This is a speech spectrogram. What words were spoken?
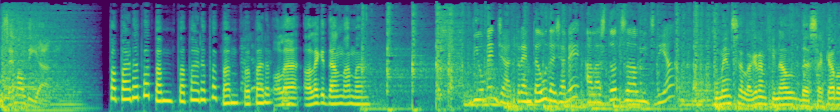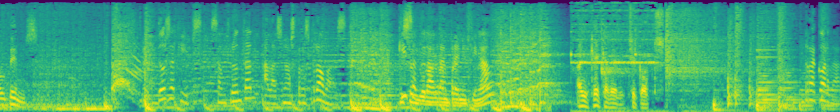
posem al dia. Paparapapam, paparapapam, papara... Hola, hola, què tal, mama? Diumenge 31 de gener a les 12 del migdia Comença la gran final de S'acaba el temps. Dos equips s'enfronten a les nostres proves. Qui s'endurà el gran premi final? En què quedem, xicots? Recorda,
